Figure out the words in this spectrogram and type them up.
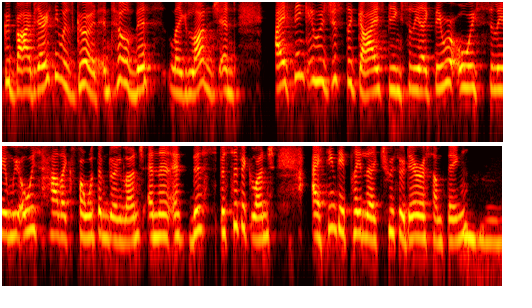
good vibes. Everything was good until this like lunch. And I think it was just the guys being silly. Like they were always silly, and we always had like fun with them during lunch. And then at this specific lunch, I think they played like Truth or Dare or something. Mm-hmm.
